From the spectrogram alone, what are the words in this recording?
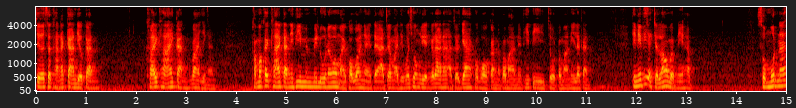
เจอสถานการณ์เดียวกัน คล้ายๆกันว่าอย่างนั้นคำว่าคล้าย ๆ กันนี่พี่ไม่ไม่รู้นะว่าหมายความว่าไง แต่อาจจะหมายถึงว่าช่วงเรียนก็ได้นะ อาจจะยากพอๆกันประมาณนี้พี่ตีโจทย์ประมาณนี้แล้วกัน ทีนี้พี่อยากจะเล่าแบบนี้ครับ สมมุตินะ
